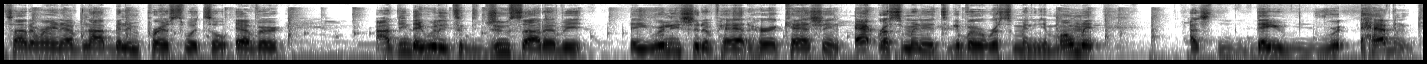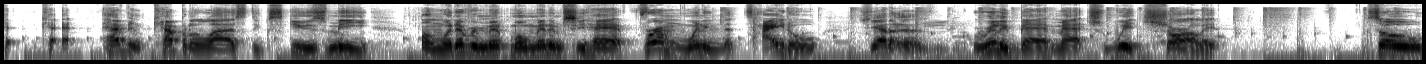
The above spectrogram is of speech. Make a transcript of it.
title reign. I've not been impressed whatsoever. I think they really took the juice out of it. They really should have had her cash in at WrestleMania to give her a WrestleMania moment they haven't haven't capitalized, excuse me, on whatever momentum she had from winning the title. She had a really bad match with Charlotte. So,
